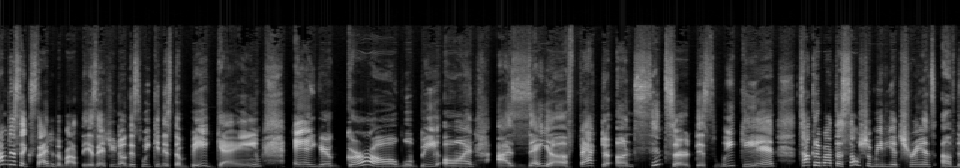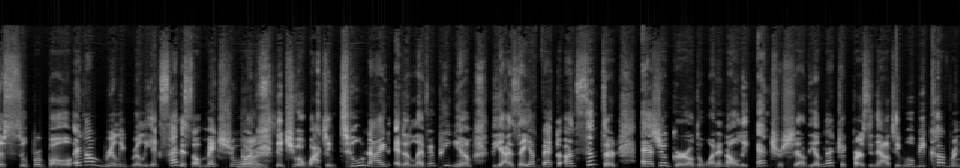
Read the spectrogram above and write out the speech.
I'm just excited about this. As you know, this weekend is the big game, and your girl will be on Isiah Factor Uncensored this weekend, talking about the social media trends of the Super Bowl. And I'm really, really excited. So make sure Nice. that you are watching tonight at 11 p.m. the Isiah Factor Uncensored as your girl, the one and only Antre'chelle, the electric personality, will be covering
